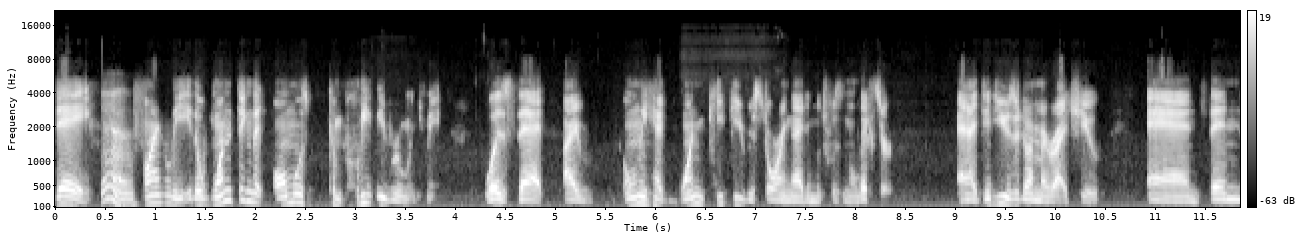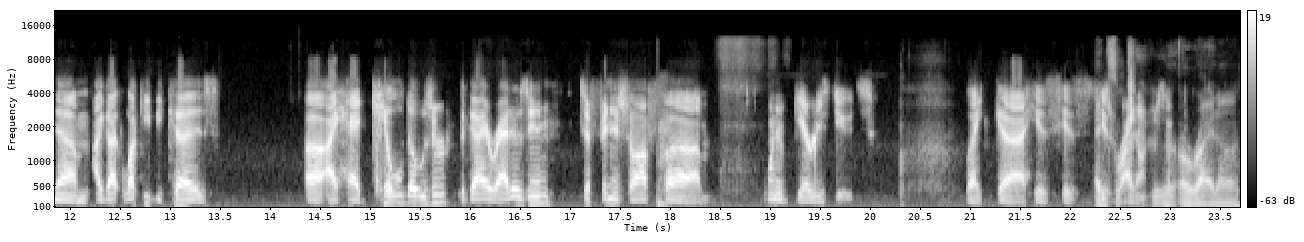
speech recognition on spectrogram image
the day, Yeah. finally, the one thing that almost completely ruined me was that I only had one PP restoring item, which was an elixir, and I did use it on my Raichu. And then um, I got lucky because uh, I had Killdozer, the Gyarados in, to finish off um, one of Gary's dudes, like uh, his his his Rhydon or ride on.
